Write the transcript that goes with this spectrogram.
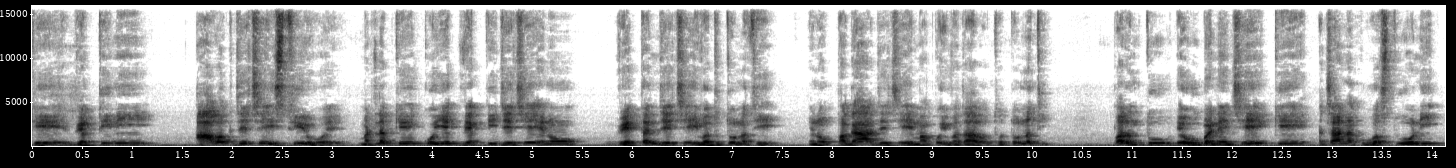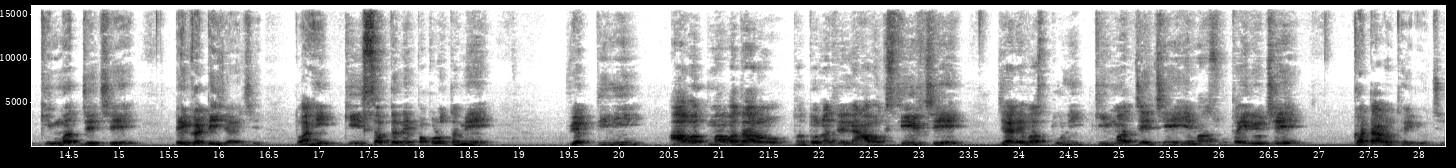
કે વ્યક્તિની આવક જે છે એ સ્થિર હોય. મતલબ કે કોઈ એક વ્યક્તિ જે છે એનો વેતન જે છે એ વધતો નથી, એનો પગાર જે છે એમાં કોઈ વધારો થતો નથી. પરંતુ એવું બને છે કે અચાનક વસ્તુઓની કિંમત જે છે એ ઘટી જાય છે. તો અહીં કી શબ્દને પકડો તમે. વ્યક્તિની આવકમાં વધારો થતો નથી એટલે આવક સ્થિર છે. જ્યારે વસ્તુની કિંમત જે છે એમાં શું થઈ રહ્યું છે? ઘટાડો થઈ રહ્યો છે.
